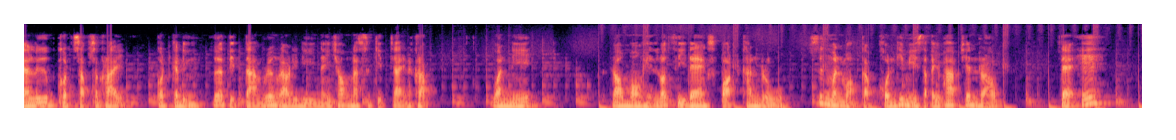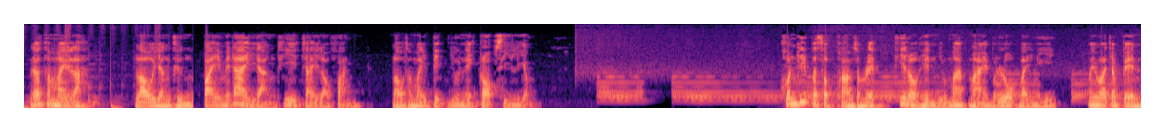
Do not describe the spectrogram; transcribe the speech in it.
อย่าลืมกด subscribe กดกระดิ่งเพื่อติดตามเรื่องราวดีๆ ในช่องนัดสกิจใจนะครับ วันนี้ เรามองเห็นรถสีแดงสปอร์ตคันหรู ซึ่งมันเหมาะกับคนที่มีศักยภาพเช่นเรา แต่เอ๊ะ แล้วทำไมล่ะ เรายังถึงไปไม่ได้อย่างที่ใจเราฝัน เราทำไมติดอยู่ในกรอบสี่เหลี่ยม คนที่ประสบความสำเร็จที่เราเห็นอยู่มากมายบนโลกใบนี้ ไม่ว่าจะเป็น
